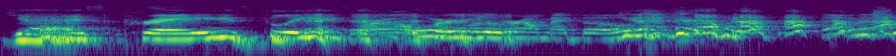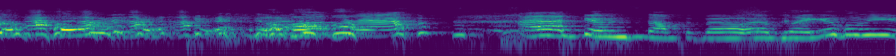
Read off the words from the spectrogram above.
yes, praise, please. or i'll Or pull you'll- over on my boat I had Kevin stop the boat. I was like, "Let me,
